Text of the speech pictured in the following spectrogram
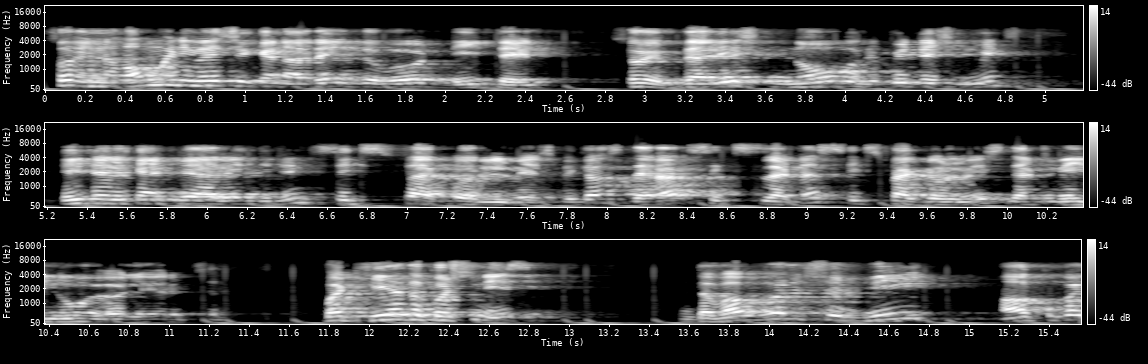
So, in how many ways you can arrange the word detail? So, if there is no repetition, means detail can be arranged in six factorial ways because there are six letters, six factorial ways that we know earlier itself. But here the question is the vowel should be occupy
